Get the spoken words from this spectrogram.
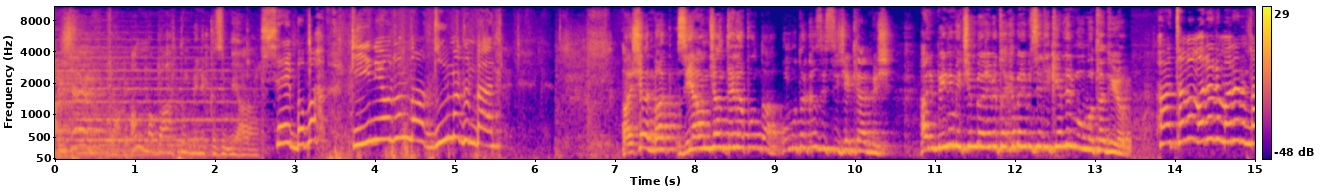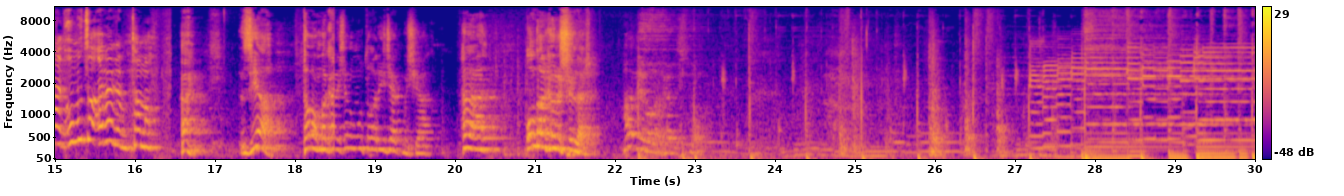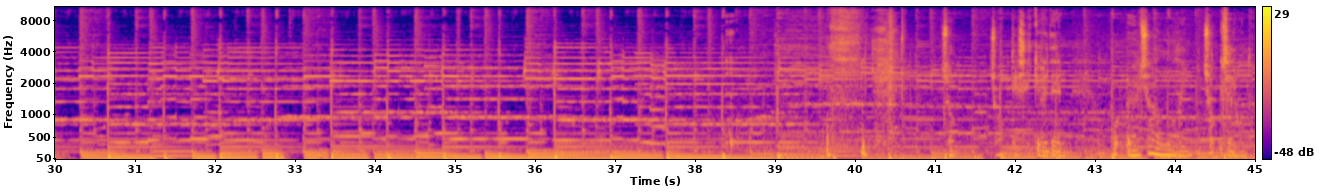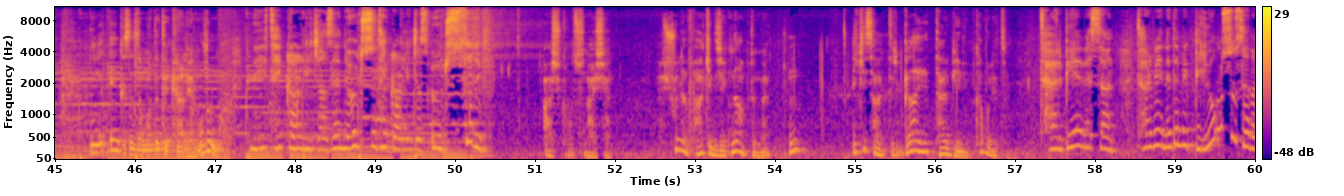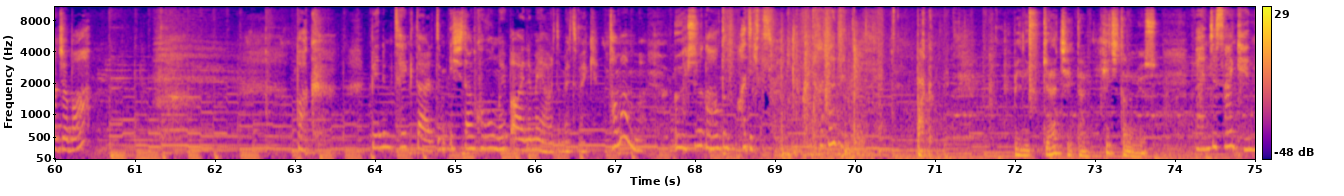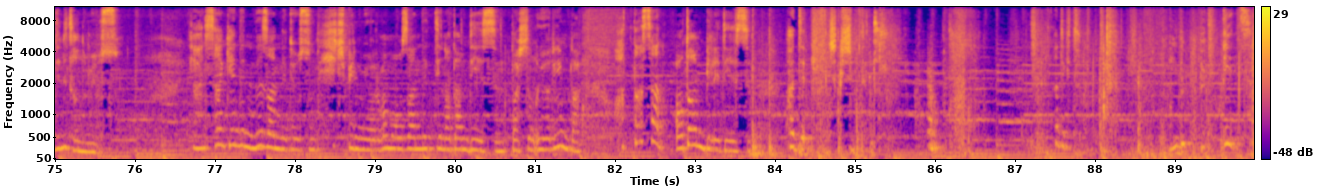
Ayşen! Ya amma bağırttın beni kızım ya. Şey baba giyiniyorum da duymadım ben. Ayşen bak Ziya amcan telefonda. Umut'a kız isteyeceklermiş. Hani benim için böyle bir takım elbise dikebilir mi Umut'a diyor. Ha tamam ararım ararım ben Umut'u ararım tamam. Heh. Ziya tamam bak Ayşen Umut'u arayacakmış ya. Ha onlar görüşürler. Hadi yola kardeşim. Teşekkür ederim. Bu ölçü alma olayı çok güzel oldu. Bunu en kısa zamanda tekrarlayalım olur mu? Neyi tekrarlayacağız ya? Ne ölçüsünü tekrarlayacağız? Ölçüsü serim. Aşk olsun Ayşen. Ya Şu lafı hak edecek ne yaptım ben? Hı? İki saattir gayet terbiyeliyim. Kabul et. Terbiye ve sen. Terbiye ne demek biliyor musun sen acaba? Bak, benim tek derdim işten kovulmayıp aileme yardım etmek. Tamam mı? Ölçünü de aldım. Hadi git. Hadi hadi. Bak. Beni gerçekten hiç tanımıyorsun. Bence sen kendini tanımıyorsun. Yani sen kendini ne zannediyorsun hiç bilmiyorum ama o zannettiğin adam değilsin. Baştan uyarayım da. Hatta sen adam bile değilsin. Hadi çık şimdi dur. Hadi git. De Git.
